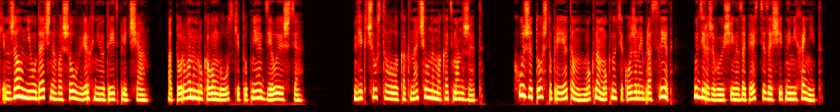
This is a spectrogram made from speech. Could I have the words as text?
Кинжал неудачно вошел в верхнюю треть плеча. Оторванным рукавом блузки тут не отделаешься. Вик чувствовала, как начал намокать манжет. Хуже то, что при этом мог намокнуть и кожаный браслет, удерживающий на запястье защитный механит.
